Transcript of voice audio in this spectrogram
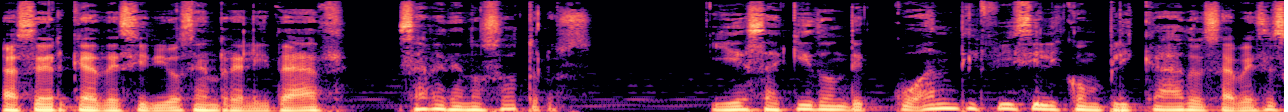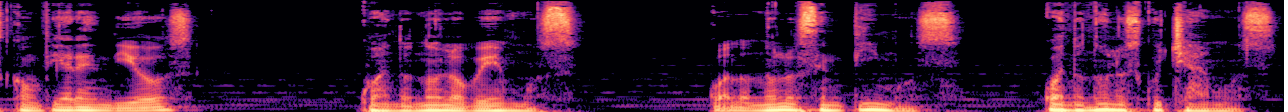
acerca de si Dios en realidad sabe de nosotros. Y es aquí donde cuán difícil y complicado es a veces confiar en Dios cuando no lo vemos, cuando no lo sentimos, cuando no lo escuchamos.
